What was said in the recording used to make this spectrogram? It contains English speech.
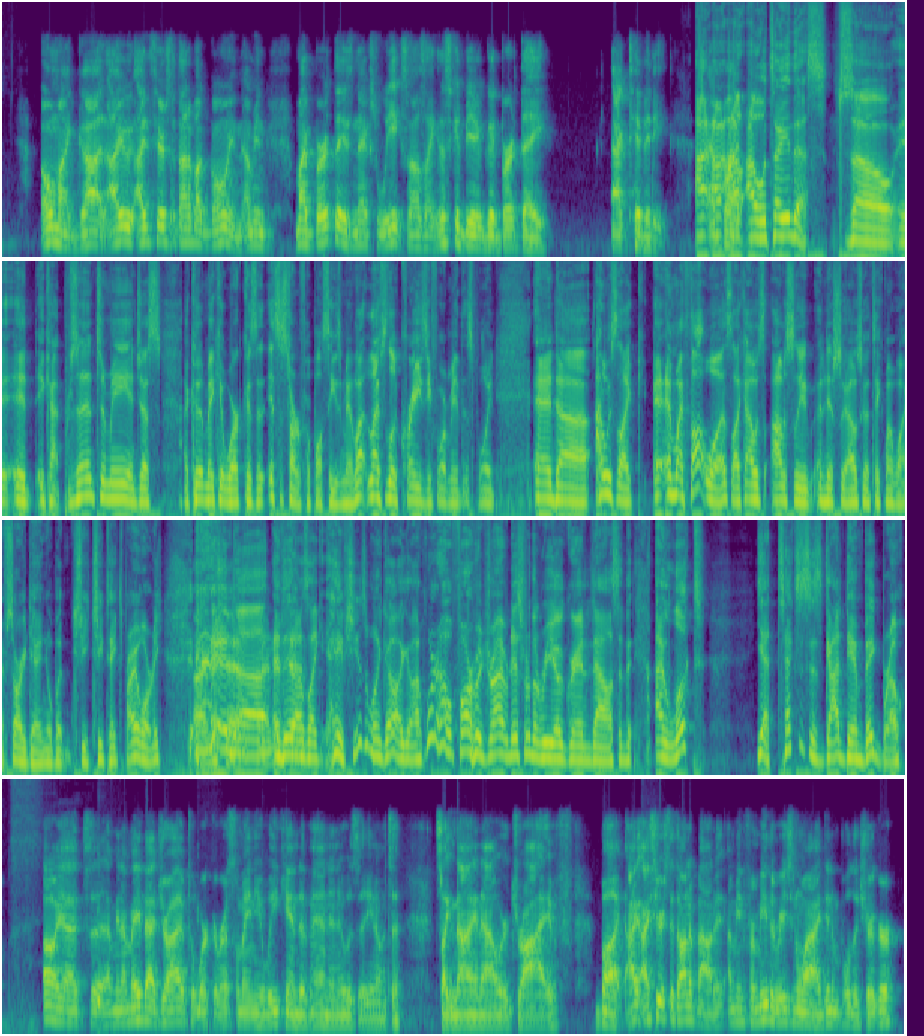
Oh my god, I I seriously thought about going. I mean, my birthday is next week, so I was like, this could be a good birthday activity. I, I, I, I, will tell you this. So it, it, it, got presented to me, and just I couldn't make it work because it's the start of football season, man. Life's a little crazy for me at this point, and uh, I was like, and my thought was like, I was obviously initially I was going to take my wife. Sorry, Daniel, but she she takes priority, and uh, and then I was like, hey, if she doesn't want to go, I go. I wonder how far of a drive it is from the Rio Grande to Dallas, and I looked. Yeah, Texas is goddamn big, bro. Oh yeah, it's. Uh, I mean, I made that drive to work a WrestleMania weekend event, and it was a, you know, it's a, it's like nine hour drive. But I, I seriously thought about it. I mean, for me, the reason why I didn't pull the trigger,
